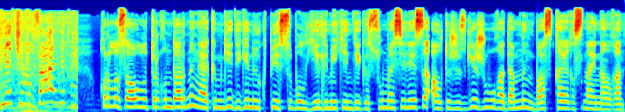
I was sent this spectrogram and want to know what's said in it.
вечно заняты Құрылыс ауылы тұрғындарының әкімге деген өкпесі бұл елді мекендегі су мәселесі 600-ге жуық адамның бас қайғысына айналған.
